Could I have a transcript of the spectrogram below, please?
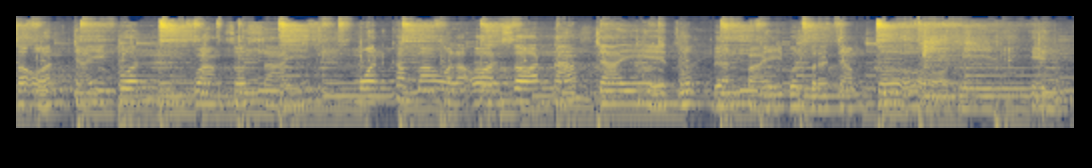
สะอ่อนใจคนกว้างสดใสมวนคำเบาละอ่อนซ้อนน้ำใจ ทุกเดือนไปบนประจำก็มีเห็นผ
